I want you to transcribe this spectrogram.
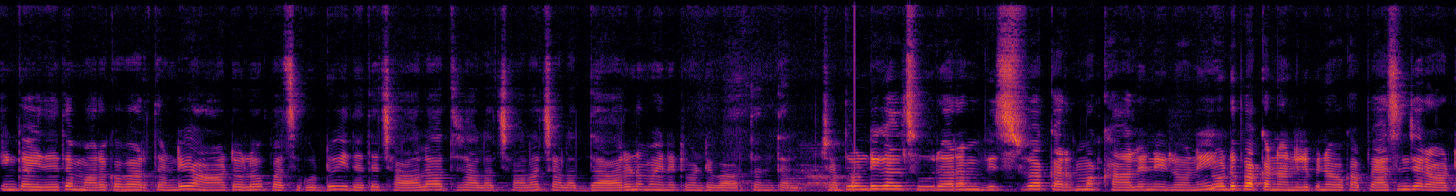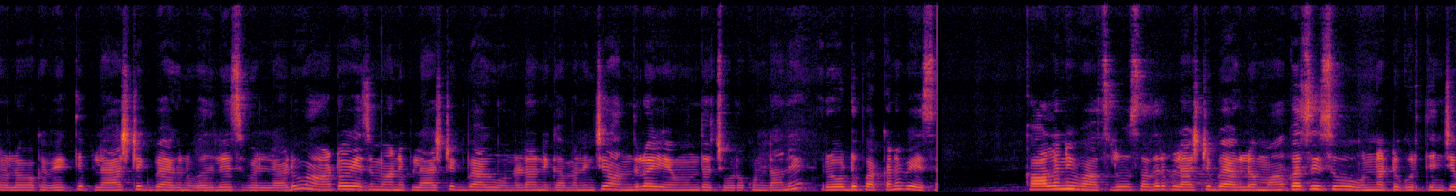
ఇంకా ఇదైతే మరొక వార్త అండి. ఆటోలో పసిగుడ్డు. ఇదైతే చాలా చాలా చాలా చాలా దారుణమైనటువంటి వార్త అని తెలుపు దుండిగల్ సూరారం విశ్వకర్మ కాలనీలోని రోడ్డు పక్కన నిలిపిన ఒక ప్యాసింజర్ ఆటోలో ఒక వ్యక్తి ప్లాస్టిక్ బ్యాగ్ను వదిలేసి వెళ్ళాడు. ఆటో యజమాని ప్లాస్టిక్ బ్యాగ్ ఉండడాన్ని గమనించి అందులో ఏముందో చూడకుండానే రోడ్డు పక్కన వేశారు. కాలనీ వాసులు సదరు ప్లాస్టిక్ బ్యాగ్లో మగ శిశువు ఉన్నట్టు గుర్తించి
